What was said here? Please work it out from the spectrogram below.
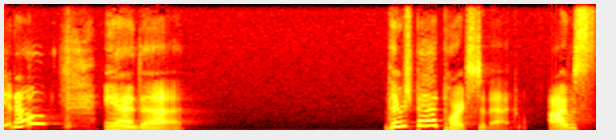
you know? And uh, there's bad parts to that. I was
